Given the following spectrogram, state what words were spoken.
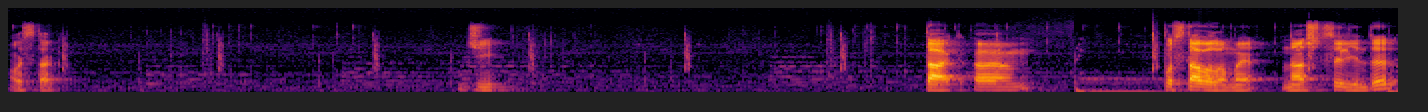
Ось так. G. Так. Ем, поставили ми наш циліндр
